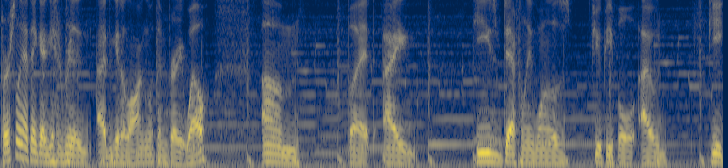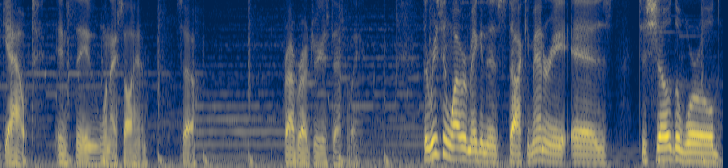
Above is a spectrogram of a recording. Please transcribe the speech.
personally, I think I'd get really, I'd get along with him very well. Um, but I, he's definitely one of those few people I would geek out instantly when I saw him. So, Robert Rodriguez definitely. The reason why we're making this documentary is to show the world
